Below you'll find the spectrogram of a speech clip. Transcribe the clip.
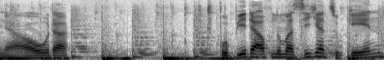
Ja, oder probiert er auf Nummer sicher zu gehen.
